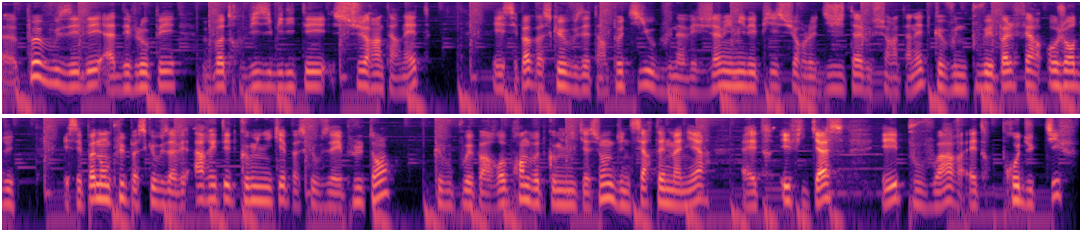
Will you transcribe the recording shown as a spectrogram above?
euh, peut vous aider à développer votre visibilité sur Internet. Et c'est pas parce que vous êtes un petit ou que vous n'avez jamais mis les pieds sur le digital ou sur Internet que vous ne pouvez pas le faire aujourd'hui. Et c'est pas non plus parce que vous avez arrêté de communiquer parce que vous avez plus le temps que vous pouvez pas reprendre votre communication d'une certaine manière à être efficace et pouvoir être productif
